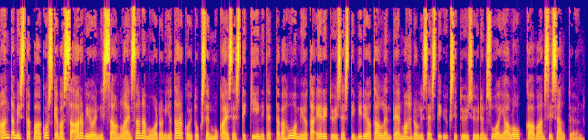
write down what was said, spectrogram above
Antamistapaa koskevassa arvioinnissa on lain sanamuodon ja tarkoituksen mukaisesti kiinnitettävä huomiota erityisesti videotallenteen mahdollisesti yksityisyyden suojaa loukkaavaan sisältöön.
